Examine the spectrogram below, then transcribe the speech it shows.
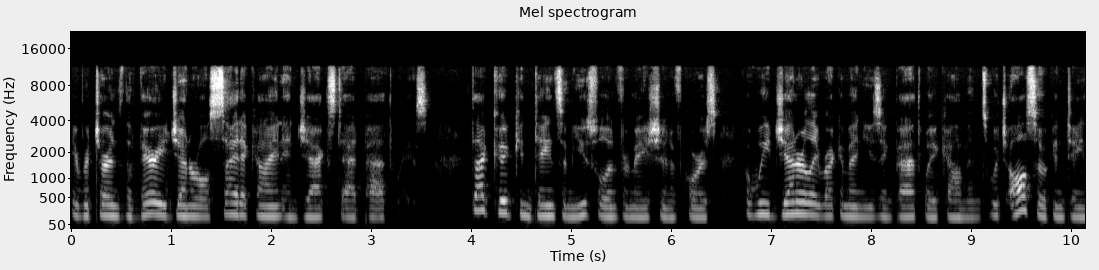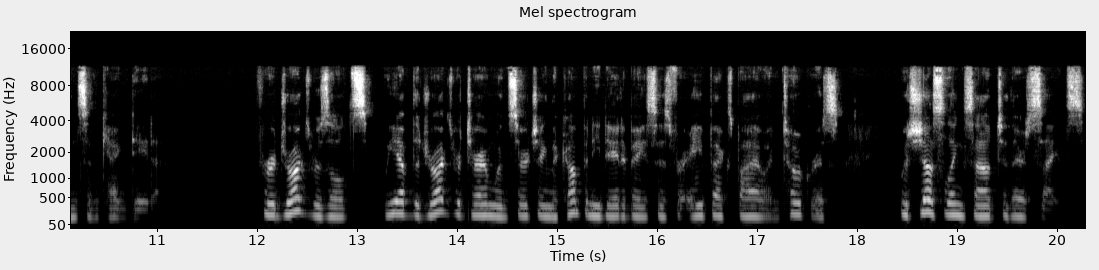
it returns the very general cytokine and JAK-STAT pathways. That could contain some useful information, of course, but we generally recommend using Pathway Commons, which also contains some KEGG data. For drugs results, we have the drugs return when searching the company databases for Apex Bio and Tocris, which just links out to their sites.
